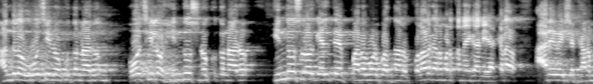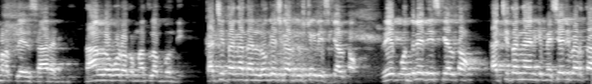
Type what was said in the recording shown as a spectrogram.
అందులో ఓసీ నొక్కుతున్నారు. ఓసీలో హిందూస్ నొక్కుతున్నారు. హిందూస్లోకి వెళ్తే పదమూడు పద్నాలుగు కులాలు కనబడుతున్నాయి కానీ ఎక్కడ ఆర్యవైశ్య కనబడట్లేదు సార్ అని. దానిలో కూడా ఒక మతలబ్ ఉంది. ఖచ్చితంగా దాన్ని లోకేష్ గారి దృష్టికి తీసుకెళ్తాం. రేపు పొద్దునే తీసుకెళ్తాం. ఖచ్చితంగా ఆయనకి మెసేజ్ పెడతా.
